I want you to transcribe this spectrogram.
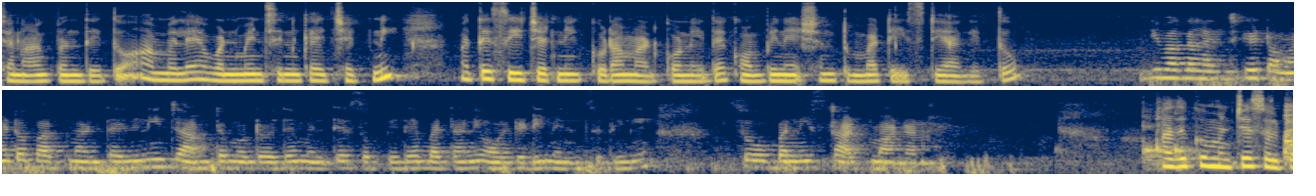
ಚೆನ್ನಾಗಿ ಬಂದಿತ್ತು. ಆಮೇಲೆ ಒಣಮೆಣಸಿನ್ಕಾಯಿ ಚಟ್ನಿ ಮತ್ತು ಸಿಹಿ ಚಟ್ನಿ ಕೂಡ ಮಾಡ್ಕೊಂಡಿದ್ದೆ. ಕಾಂಬಿನೇಷನ್ ತುಂಬ ಟೇಸ್ಟಿಯಾಗಿತ್ತು ಇವಾಗ ಲಂಚ್ಗೆ ಟೊಮೆಟೊ ಬಾತ್ ಮಾಡ್ತಾ ಇದ್ದೀನಿ. ಜಾಮ್ ಟೊಮೆಟೊ ಇದೆ, ಮೆಂತ್ಯ ಸೊಪ್ಪಿದೆ ಬಟಾಣಿ ಆಲ್ರೆಡಿ ನೆನೆಸಿದ್ದೀನಿ. ಸೊ ಬನ್ನಿ ಸ್ಟಾರ್ಟ್ ಮಾಡೋಣ. ಅದಕ್ಕೂ ಮುಂಚೆ ಸ್ವಲ್ಪ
